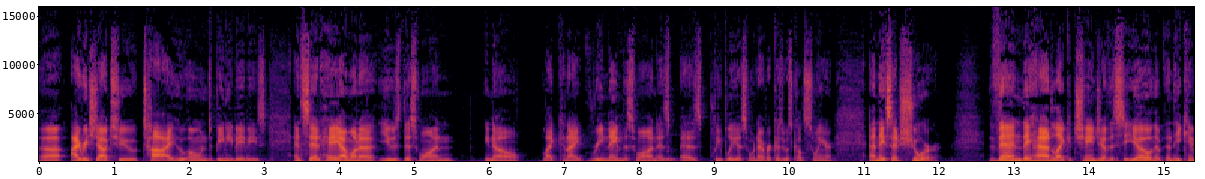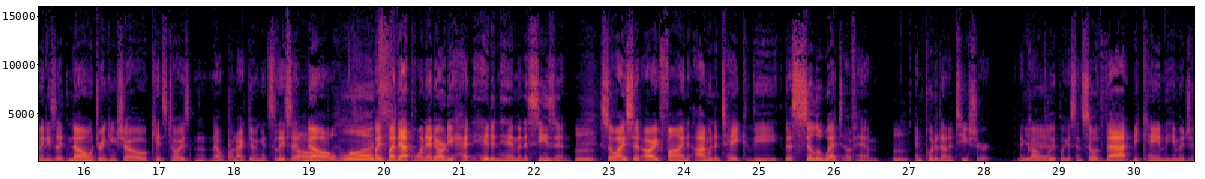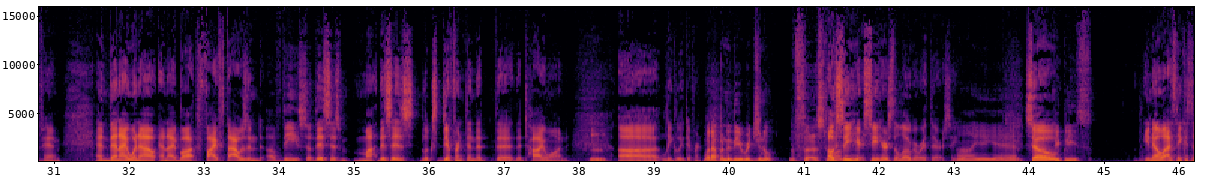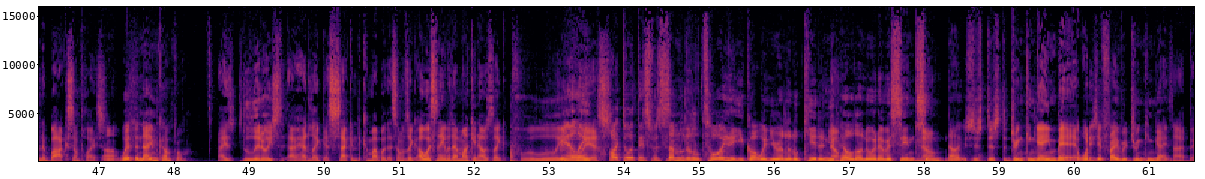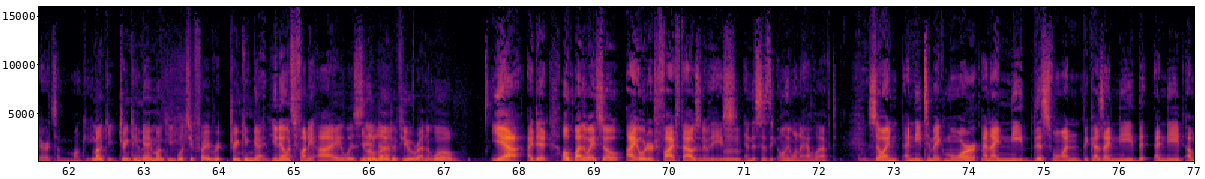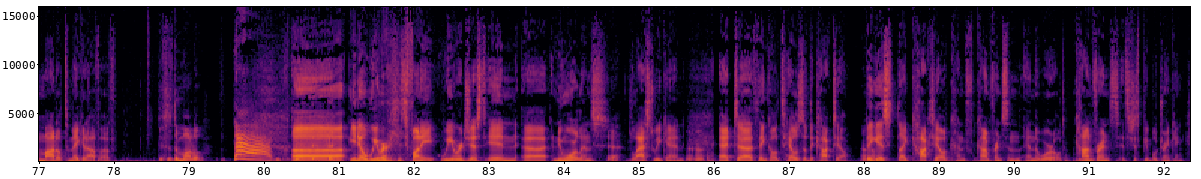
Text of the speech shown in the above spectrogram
uh, I reached out to Ty, who owned Beanie Babies, and said, "Hey, I want to use this one. You know, like, can I rename this one as as Pleplius whatever because it was called Swinger?" And they said, "Sure." Then they had like a change of the CEO, and, the, and he came in. He's like, "No, drinking show, kids' toys. Mm, No, we're not doing it." So they said, "No." Oh, what? But by that point, I'd already had hidden him in a season. So I said, "All right, fine. I'm going to take the the silhouette of him and put it on a T-shirt and call Yeah. it Pleplius." And so that became the image of him. And then I went out and I bought five thousand of these. So this is my, this is looks different than the the, the Taiwan, uh, legally different. What happened to the original, the first Oh, one? see here, see here's the logo right there. See, Oh yeah, yeah. so Peoples. you know, I think it's in a box someplace. Uh, where'd the name come from? I literally, I had like a second to come up with it. Someone's like, "Oh, what's the name of that monkey?" And I was like, Really? I thought this was some little toy that you got when you were a little kid and you've held onto it ever since. No. And no, it's just, just a drinking game bear. What is your favorite drinking game? It's not a bear; it's a monkey. Monkey. Drinking game monkey. What's your favorite drinking game? You know what's funny? I was. You would have learned um, a few around the world. Yeah, I did. Oh, by the way, so I ordered five thousand of these, Mm. and this is the only one I have left. So I, I need to make more, and Mm. I need this one because I need the, I need a model to make it off of. This is the model. Uh, you know, we were. It's funny. We were just in uh, New Orleans Yeah. last weekend Uh-huh. at a thing called Tales of the Cocktail, biggest like cocktail conf- conference in, in the world. Mm-hmm. Conference. It's just people drinking,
